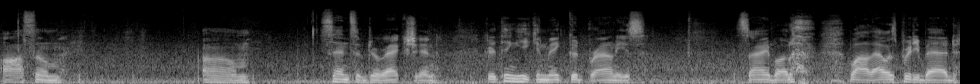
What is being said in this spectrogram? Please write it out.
awesome um, sense of direction. Good thing he can make good brownies. Sorry about wow, that was pretty bad.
